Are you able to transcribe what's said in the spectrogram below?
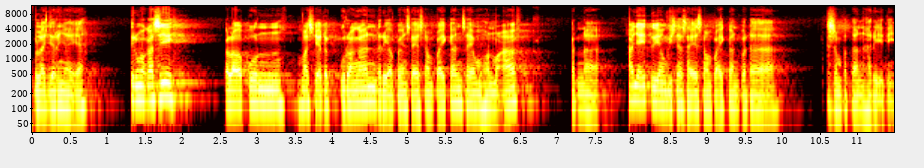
belajarnya ya. Terima kasih. Kalaupun masih ada kekurangan dari apa yang saya sampaikan saya mohon maaf karena hanya itu yang bisa saya sampaikan pada kesempatan hari ini.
